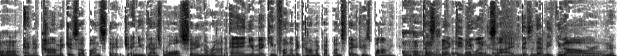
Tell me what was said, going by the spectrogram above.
Mm-hmm. and a comic is up on stage, and you guys are all sitting around, and you're making fun of the comic up on stage who's bombing, doesn't that give you anxiety? Doesn't that make you No. more?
